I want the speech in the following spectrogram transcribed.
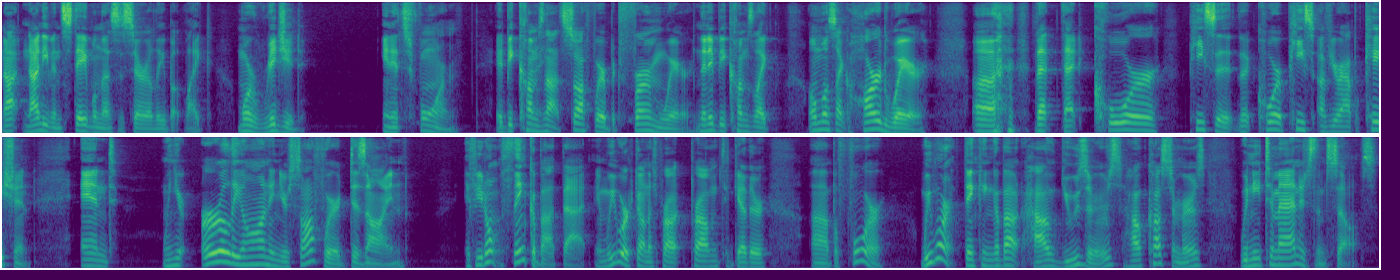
not not even stable necessarily, but like more rigid in its form. It becomes not software but firmware. And then it becomes like almost like hardware. Uh, that that core piece of the core piece of your application. And when you're early on in your software design, if you don't think about that, and we worked on this pro- problem together uh, before, we weren't thinking about how users, how customers would need to manage themselves,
